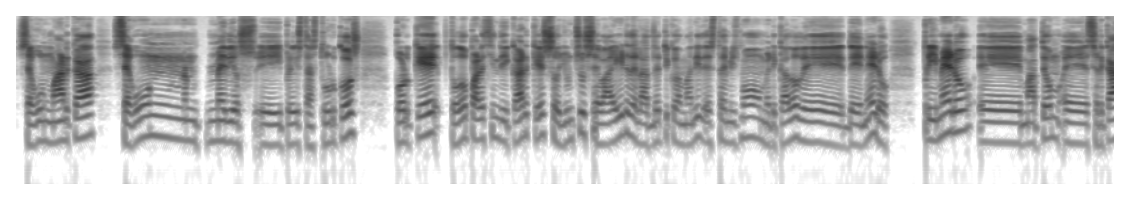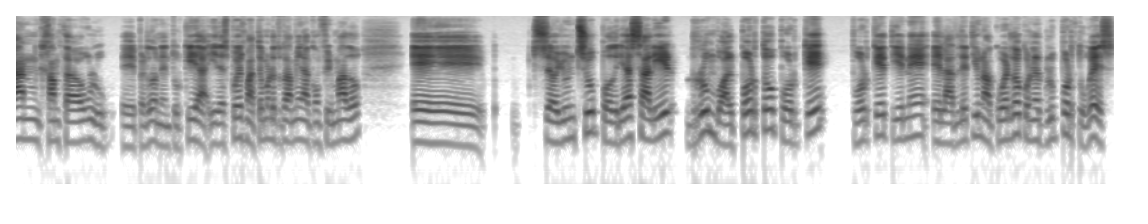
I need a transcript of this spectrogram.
según Marca, según medios eh, y periodistas turcos, porque todo parece indicar que Soyunchu se va a ir del Atlético de Madrid este mismo mercado de, enero. Primero, eh, Mateo, eh, Serkan Hamzaoğlu, eh, perdón, en Turquía, y después Mateo Moreto también ha confirmado, eh, Soyunchu podría salir rumbo al Porto, ¿por qué? Porque tiene el Atleti un acuerdo con el club portugués.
